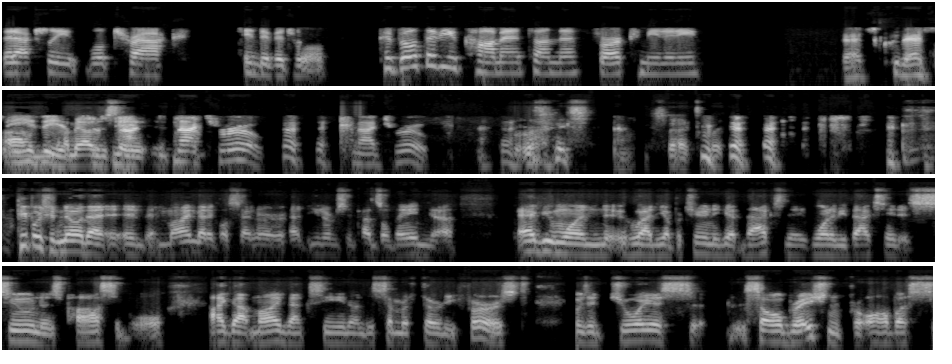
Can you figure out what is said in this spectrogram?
that actually will track individuals. Could both of you comment on this for our community? That's that's um, easy. I mean, it's, not, it's not true. it's not true. right. Exactly. People should know that in, in, my medical center at the University of Pennsylvania, everyone who had the opportunity to get vaccinated wanted to be vaccinated as soon as possible. I got my vaccine on December 31st. It was a joyous celebration for all of us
